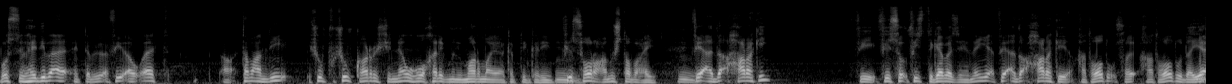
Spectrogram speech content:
بص هي دي بقى انت بيبقى في أوقات آه، طبعا دي شوف شوف قرار الشناوي وهو خارج من المرمى يا كابتن كريم. مم. في سرعة مش طبيعية. في أداء حركي في في في استجابة ذهنية في أداء حركي خطواته خطواته ضيقة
